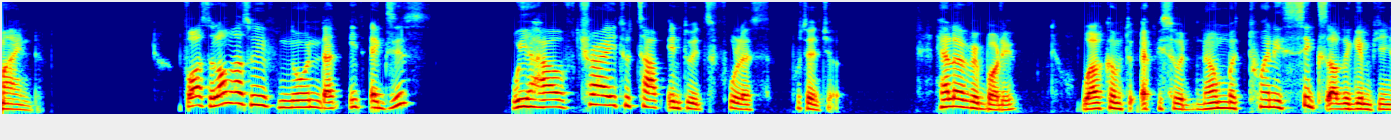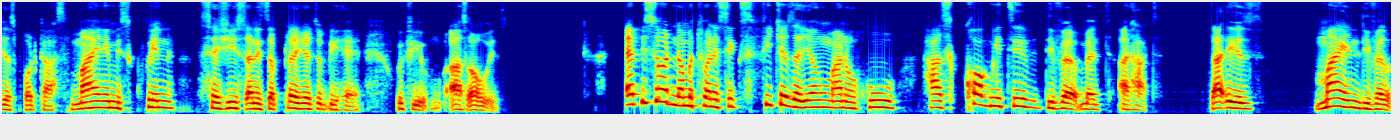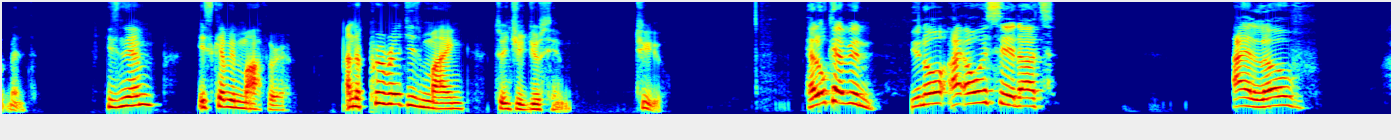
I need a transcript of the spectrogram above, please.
mind. For as long as we've known that it exists, we have tried to tap into its fullest potential. Hello, everybody. Welcome to episode number 26 of the Game Changers podcast. My name is Quinn St Juste, and it's a pleasure to be here with you as always. Episode number 26 features a young man who has cognitive development at heart. That is, mind development. His name is Kevin Mathurin, and the privilege is mine to introduce him to you. Hello, Kevin. You know, I always say that I love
